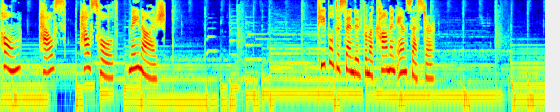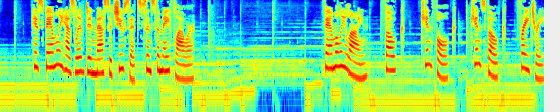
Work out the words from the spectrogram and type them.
Home, house, household, ménage. People descended from a common ancestor. His family has lived in Massachusetts since the Mayflower. Family line, folk, kinfolk, kinsfolk, phratry.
